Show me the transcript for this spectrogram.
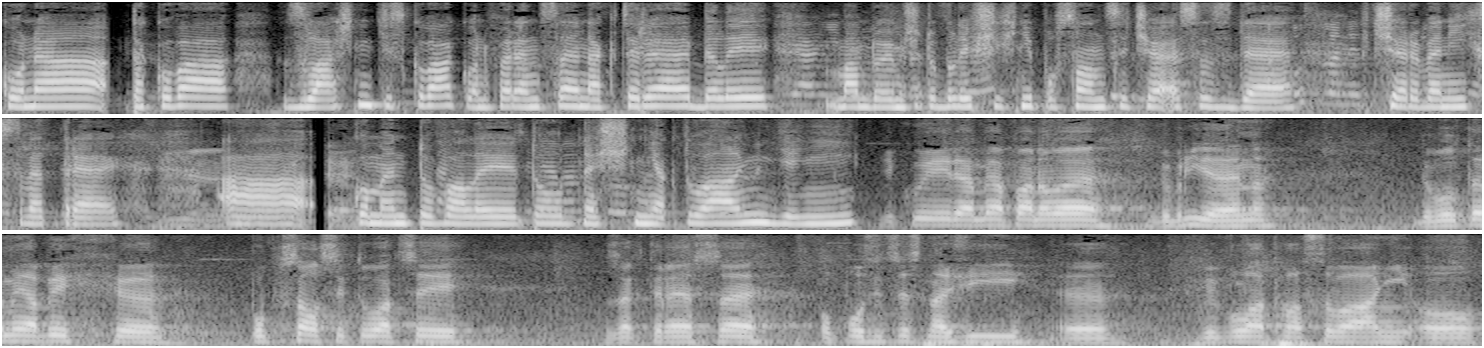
koná taková zvláštní tisková konference, na které byli, mám dojem, že to byli všichni poslanci ČSSD v červených svetrech a komentovali to dnešní aktuální dění. Děkuji, dámy a pánové, dobrý den. Dovolte mi, abych eh, popsal situaci, za které se opozice snaží eh, vyvolat hlasování o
